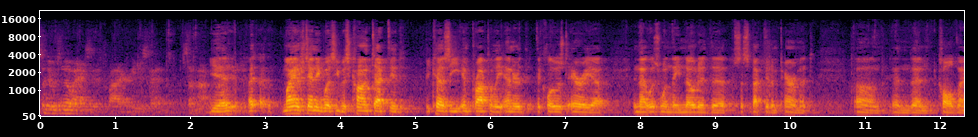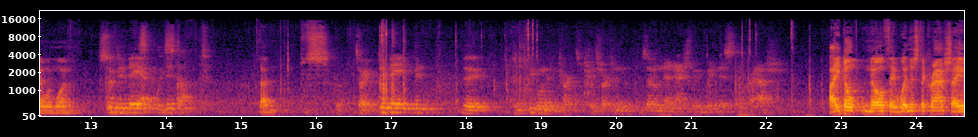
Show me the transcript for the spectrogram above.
So there was no accident prior, he just kind of somehow? Yeah, I- I- my understanding was he was contacted because he improperly entered the closed area, and that was when they noted the suspected impairment, um, and then called 911. So did they, Basically did, stopped. Um, sorry, did they, did the, did the people in the construct- construction zone then actually witness the crash? I don't know if they witnessed the crash. I,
